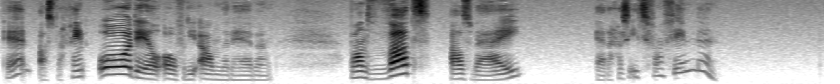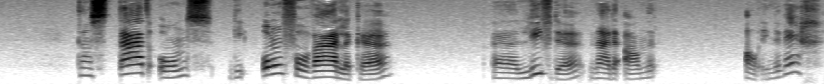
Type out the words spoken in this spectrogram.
En als we geen oordeel over die ander hebben. Want wat als wij ergens iets van vinden? Dan staat ons die onvoorwaardelijke uh, liefde naar de ander al in de weg.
